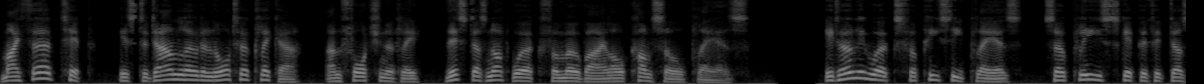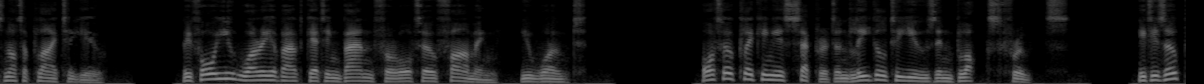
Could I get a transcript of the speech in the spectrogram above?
My third tip, is to download an auto-clicker, unfortunately, this does not work for mobile or console players. It only works for PC players, so please skip if it does not apply to you. Before you worry about getting banned for auto-farming, you won't. Auto-clicking is separate and legal to use in Blox Fruits. It is OP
